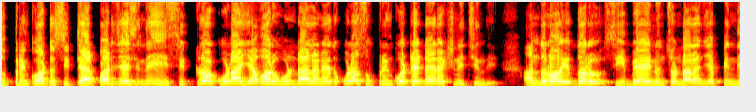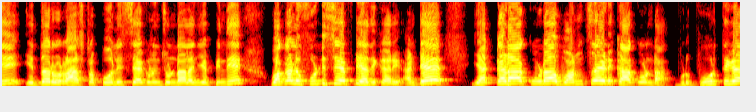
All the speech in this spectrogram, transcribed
సుప్రీంకోర్టు సిట్ ఏర్పాటు చేసింది. ఈ సిట్లో కూడా ఎవరు ఉండాలనేది కూడా సుప్రీంకోర్టే డైరెక్షన్ ఇచ్చింది. అందులో ఇద్దరు సిబిఐ నుంచి ఉండాలని చెప్పింది ఇద్దరు రాష్ట్ర పోలీస్ శాఖ నుంచి ఉండాలని చెప్పింది. ఒకళ్ళు ఫుడ్ సేఫ్టీ అధికారి. అంటే ఎక్కడా కూడా వన్ సైడ్ కాకుండా ఇప్పుడు పూర్తిగా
